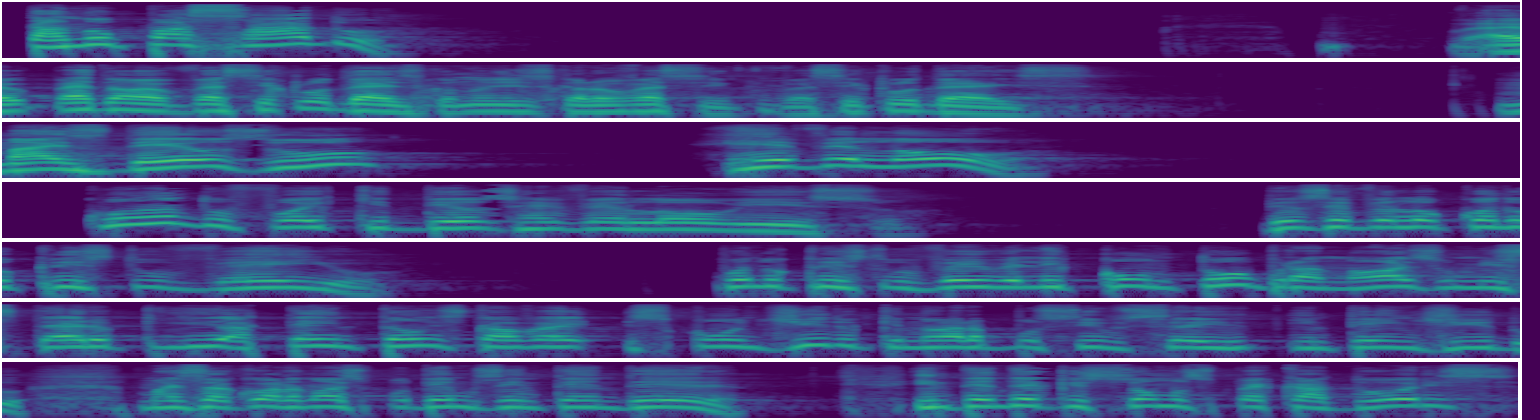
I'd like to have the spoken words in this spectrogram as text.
Está no passado. Perdão, é o versículo 10, que eu não disse que era o versículo. Versículo 10. Mas Deus o revelou. Quando foi que Deus revelou isso? Deus revelou quando Cristo veio. Quando Cristo veio, ele contou para nós um mistério que até então estava escondido, que não era possível ser entendido, mas agora nós podemos entender. Entender que somos pecadores,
